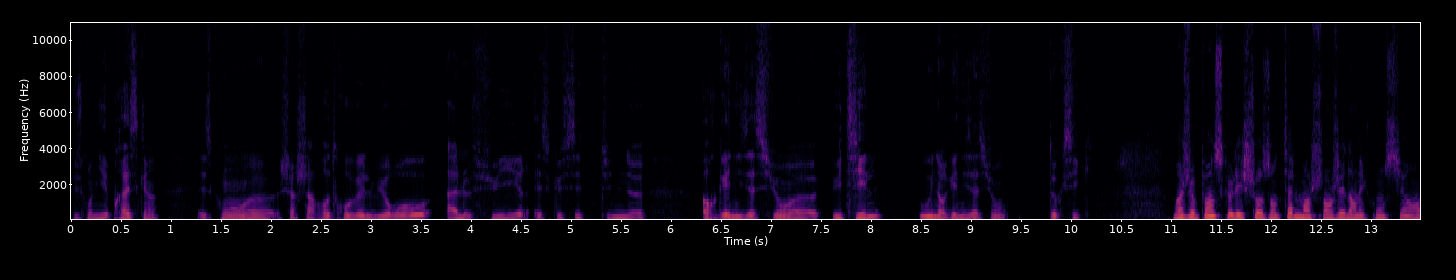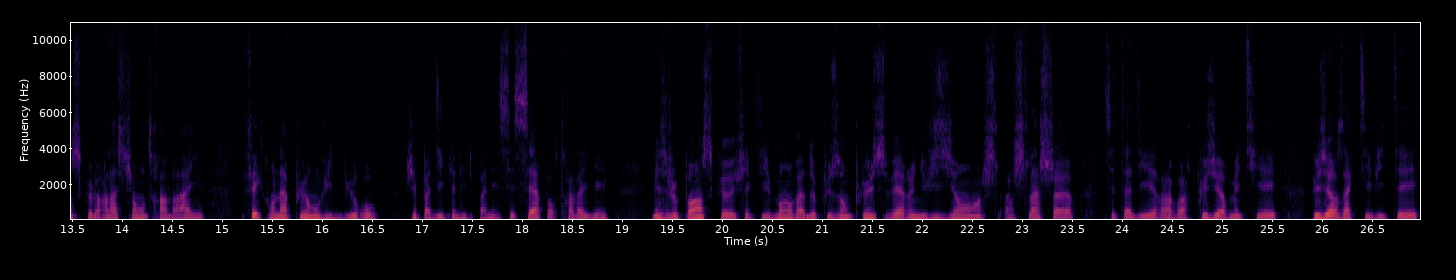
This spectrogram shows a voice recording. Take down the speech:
puisqu'on y est presque, hein, est-ce qu'on euh, cherche à retrouver le bureau, à le fuir? Est-ce que c'est une organisation euh, utile ou une organisation toxique? Moi, je pense que les choses ont tellement changé dans les consciences que la relation au travail fait qu'on n'a plus envie de bureau. Je n'ai pas dit qu'elle n'était pas nécessaire pour travailler, mais je pense qu'effectivement, on va de plus en plus vers une vision en, slasher, c'est-à-dire avoir plusieurs métiers, plusieurs activités,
